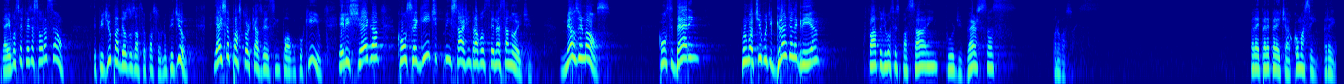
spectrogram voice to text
E aí você fez essa oração. Você pediu para Deus usar seu pastor, não pediu? E aí seu pastor, que às vezes se empolga um pouquinho, ele chega com a seguinte mensagem para você nessa noite. Meus irmãos, considerem, por motivo de grande alegria, o fato de vocês passarem por diversas provações. Peraí, peraí, peraí, Tiago, como assim? Peraí.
